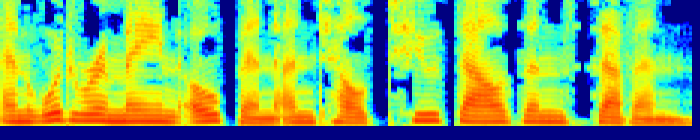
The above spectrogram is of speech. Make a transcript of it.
and would remain open until 2007.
